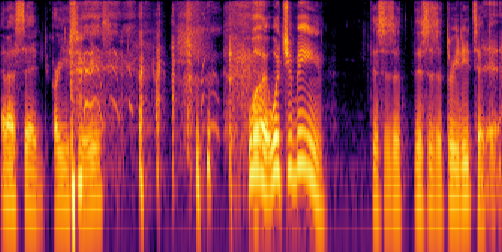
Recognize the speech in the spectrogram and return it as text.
and I said, "Are you serious? what? What you mean? This is a this is a 3D ticket. Yeah.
